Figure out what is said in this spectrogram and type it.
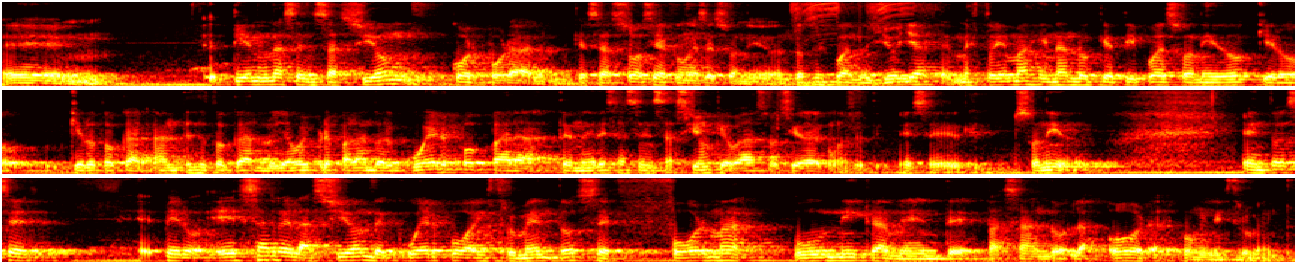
eh, tiene una sensación corporal que se asocia con ese sonido. Entonces, cuando yo ya me estoy imaginando qué tipo de sonido quiero, quiero tocar, antes de tocarlo, ya voy preparando el cuerpo para tener esa sensación que va asociada con ese, sonido. Entonces, eh, pero esa relación de cuerpo a instrumento se forma únicamente pasando las horas con el instrumento.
